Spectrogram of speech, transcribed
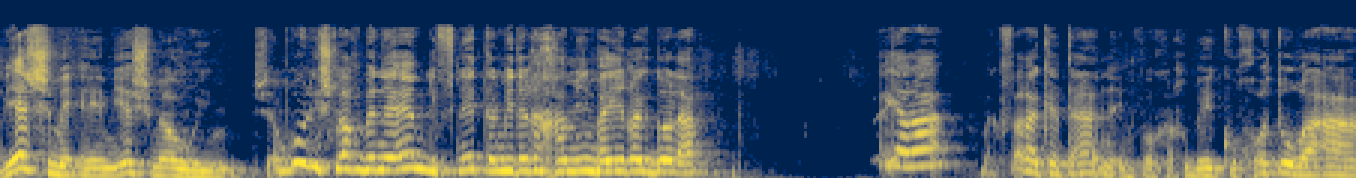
ויש מהם, יש מההורים, שאמרו לשלוח ביניהם לפני תלמידי רחמים בעיר הגדולה. בעיירה, בכפר הקטן, אין כל כך הרבה כוחות הוראה,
